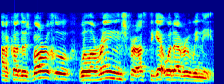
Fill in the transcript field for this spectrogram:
Hakadosh Baruch Hu will arrange for us to get whatever we need.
